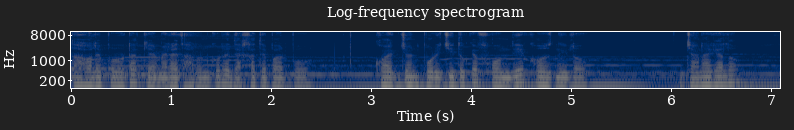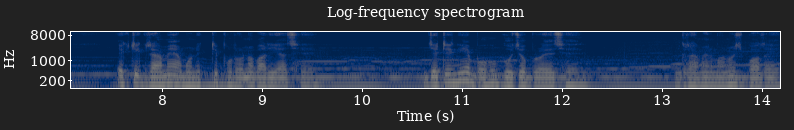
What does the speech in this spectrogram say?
তাহলে পুরোটা ক্যামেরায় ধারণ করে দেখাতে পারব। কয়েকজন পরিচিতকে ফোন দিয়ে খোঁজ নিল। জানা গেল, একটি গ্রামে এমন একটি পুরনো বাড়ি আছে, যেটি নিয়ে বহু গুজব রয়েছে। গ্রামের মানুষ বলে,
